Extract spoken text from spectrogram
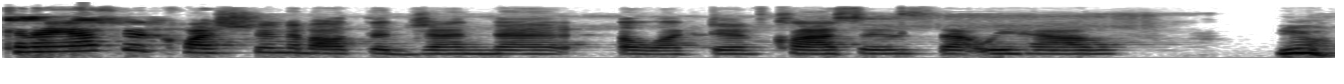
Can I ask a question about the GenNet elective classes that we have? Yeah.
